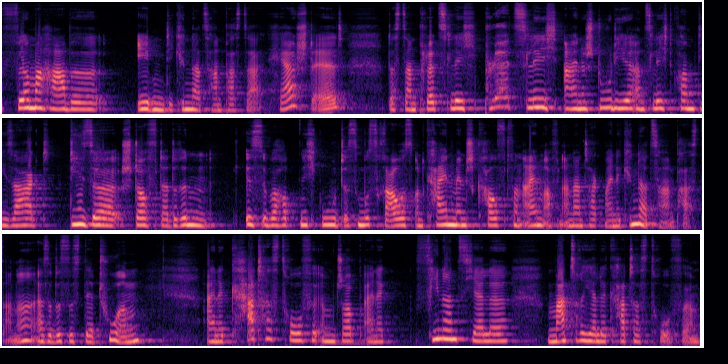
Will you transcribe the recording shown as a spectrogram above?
Firma habe, eben die Kinderzahnpasta herstellt, dass dann plötzlich, plötzlich eine Studie ans Licht kommt, die sagt, dieser Stoff da drin ist überhaupt nicht gut, es muss raus und kein Mensch kauft von einem auf den anderen Tag meine Kinderzahnpasta. Ne? Also das ist der Turm. Eine Katastrophe im Job, eine finanzielle, materielle Katastrophe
